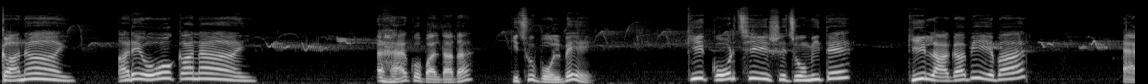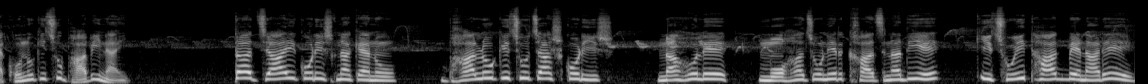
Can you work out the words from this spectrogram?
কানাই। আরে ও কানাই। হ্যাঁ গোপাল দাদা কিছু বলবে? কি করছিস জমিতে? কি লাগাবি এবার? এখনও কিছু ভাবি নাই। তা যাই করিস না কেন ভালো কিছু চাষ করিস। না হলে মহাজনের খাজনা দিয়ে কিছুই থাকবে না রে।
